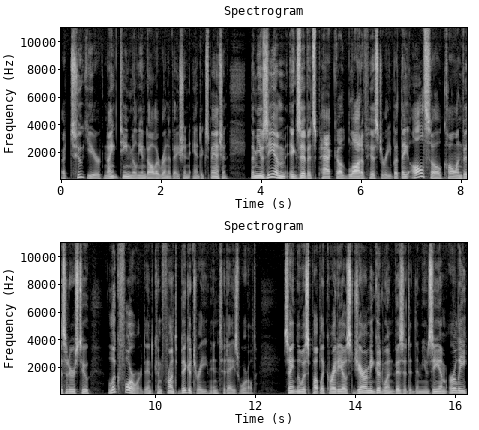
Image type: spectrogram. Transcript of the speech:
a two year, $19 million renovation and expansion. The museum exhibits pack a lot of history, but they also call on visitors to look forward and confront bigotry in today's world. St. Louis Public Radio's Jeremy Goodwin visited the museum early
